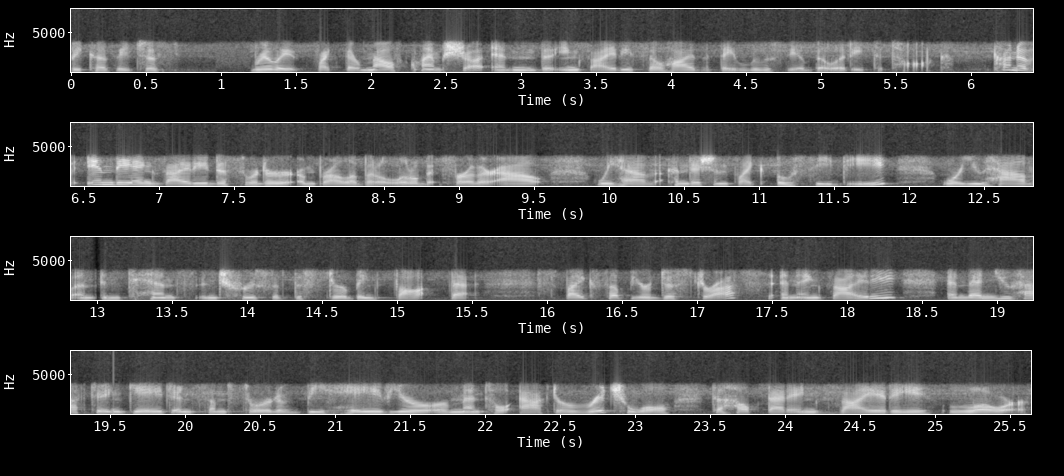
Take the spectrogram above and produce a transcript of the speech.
because they just really, it's like their mouth clamps shut and the anxiety is so high that they lose the ability to talk kind of in the anxiety disorder umbrella, but a little bit further out, we have conditions like OCD, where you have an intense, intrusive, disturbing thought that spikes up your distress and anxiety, and then you have to engage in some sort of behavior or mental act or ritual to help that anxiety lower.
